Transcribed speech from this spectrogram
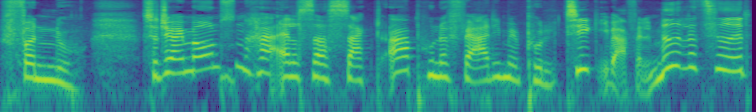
for nu. Så Joy Monsen har altså sagt op, hun er færdig med politik, i hvert fald midlertidigt,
